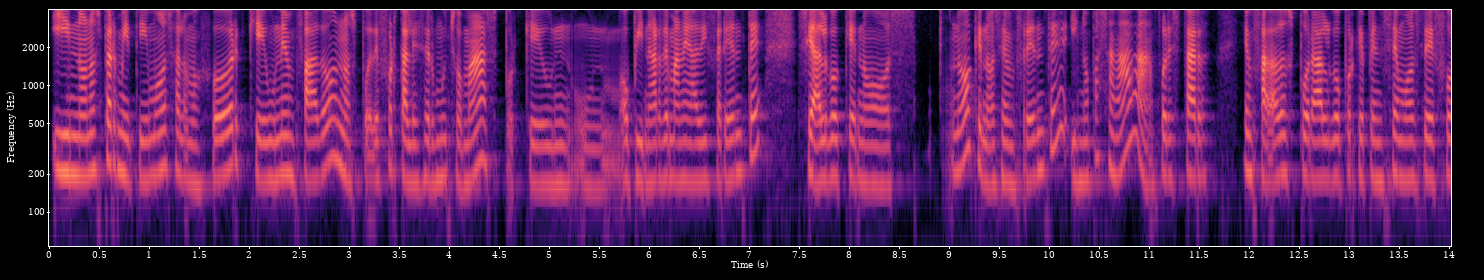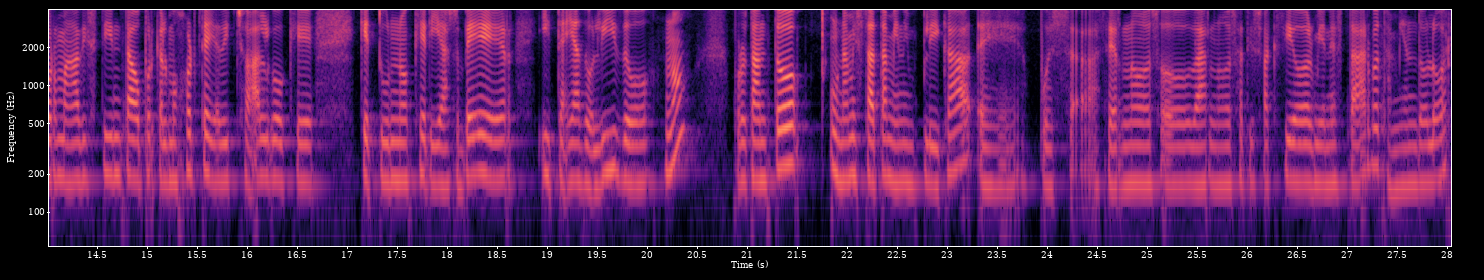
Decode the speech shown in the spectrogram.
y no nos permitimos a lo mejor que un enfado nos puede fortalecer mucho más, porque un, opinar de manera diferente sea algo que nos, ¿no? que nos enfrente y no pasa nada por estar enfadados por algo, porque pensemos de forma distinta o porque a lo mejor te haya dicho algo que, que tú no querías ver y te haya dolido, ¿no? Por lo tanto, una amistad también implica eh, pues hacernos o darnos satisfacción, bienestar, pero también dolor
